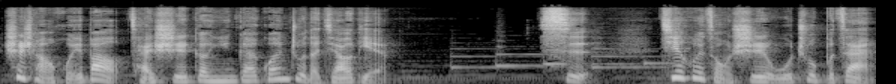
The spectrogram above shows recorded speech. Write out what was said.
市场回报才是更应该关注的焦点。四，机会总是无处不在。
